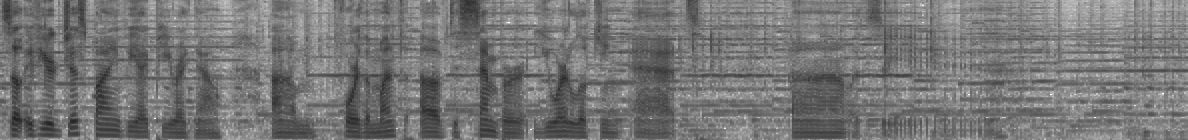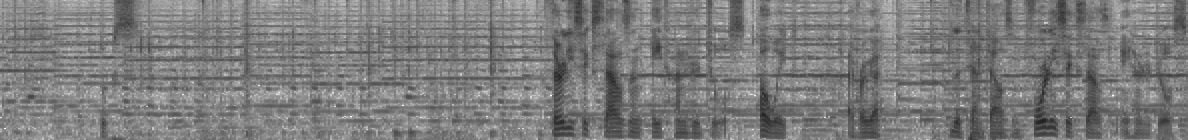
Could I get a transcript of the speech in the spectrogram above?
So if you're just buying VIP right now, um, for the month of December, you are looking at, uh, let's see, oops, 36,800 jewels. Oh, wait. I forgot the 10,000. 46,800 jewels.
